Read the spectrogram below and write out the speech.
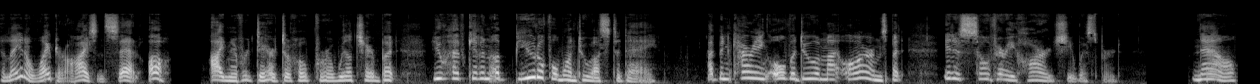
Elena wiped her eyes and said, Oh, I never dared to hope for a wheelchair, but you have given a beautiful one to us today. I've been carrying Ovidiu in my arms, but it is so very hard, she whispered. Now,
